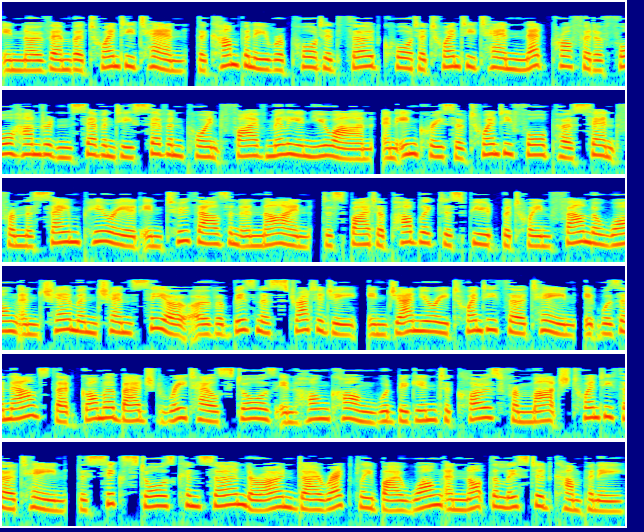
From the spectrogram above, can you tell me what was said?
In November 2010, the company reported third quarter 2010 net profit of 477.5 million yuan, an increase of 24% from the same period in 2009, despite a public dispute between founder Wang and chairman Chen Xiao over business strategy. In January 2013, it was announced that GOME badged retail stores in Hong Kong would begin to close from March 2013. The six stores concerned are owned owned directly by Wong and not the listed company.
